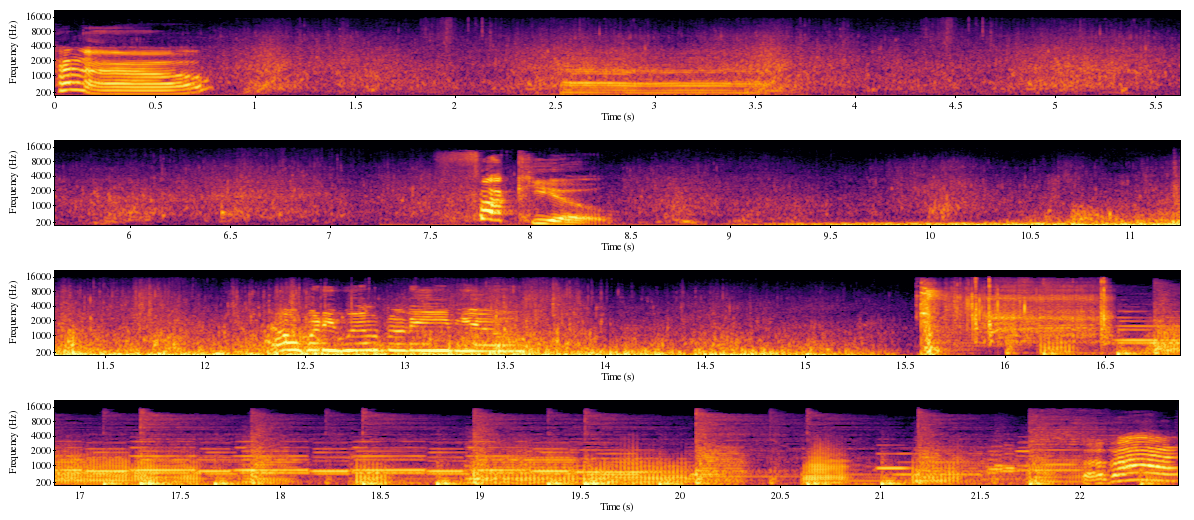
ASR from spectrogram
Hello. Uh... Fuck you. Nobody will believe you. Bye-bye.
